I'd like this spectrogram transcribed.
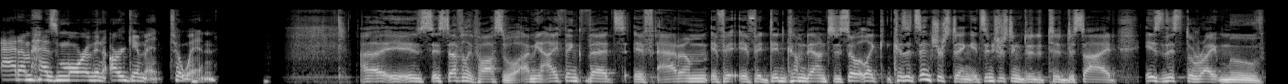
Adam has more of an argument to win. Uh, it's, it's definitely possible. I mean, I think that if Adam, if it, if it did come down to, so like, cause it's interesting, it's interesting to, to decide, is this the right move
